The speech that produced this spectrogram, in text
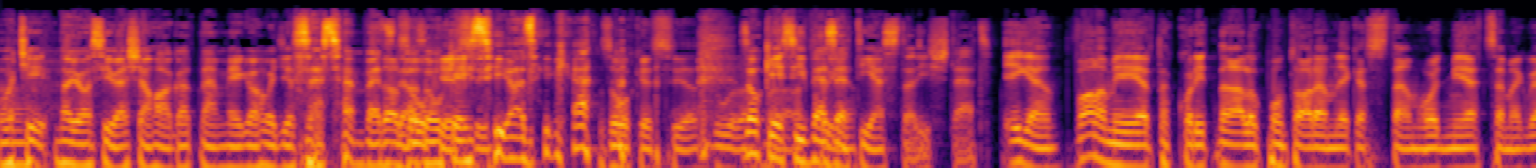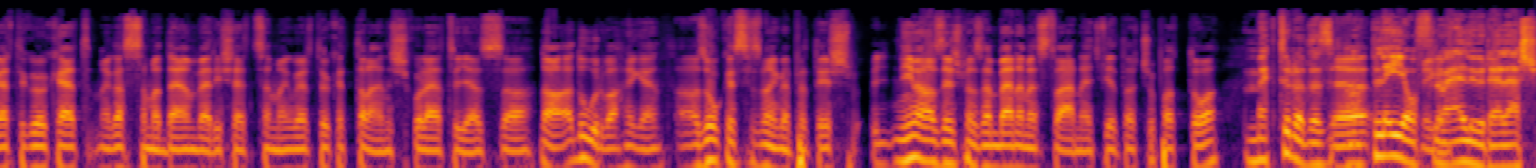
Bocsi, nagyon szívesen hallgatnám még, ahogy ezzel szenvedsz, de, de az, az OKC. OKC az igen. Az OKC az durva. Az OKC vezeti igen. ezt a listát. Igen, valamiért akkor itt náluk pont arra emlékeztem, hogy mi egyszer megvertük őket, meg azt hiszem a Denver is egyszer megvert őket, talán is akkor lehet, hogy ez a... Na, a durva, igen. Az OKC ez meglepetés. Nyilván azért, mert az ember nem ezt várna egy fiatal csapattól. Meg tudod, az a playoffra előre les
